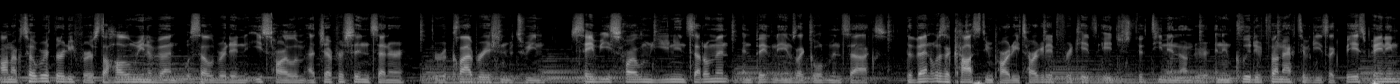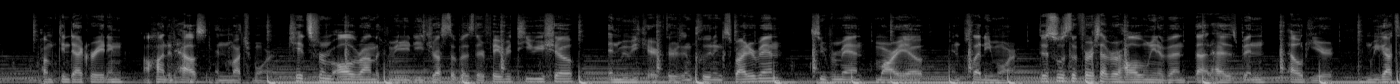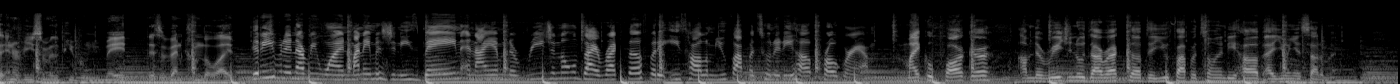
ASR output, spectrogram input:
On October 31st, a Halloween event was celebrated in East Harlem at Jefferson Center through a collaboration between Save East Harlem Union Settlement and big names like Goldman Sachs. The event was a costume party targeted for kids ages 15 and under and included fun activities like face painting, pumpkin decorating, a haunted house, and much more. Kids from all around the community dressed up as their favorite TV show and movie characters, including Spider-Man, Superman, Mario, and plenty more. This was the first ever Halloween event that has been held here, and we got to interview some of the people who made this event come to life. Good evening, everyone. My name is Janice Bain, and I am the Regional Director for the East Harlem Youth Opportunity Hub program. Michael Parker, I'm the Regional Director of the Youth Opportunity Hub at Union Settlement.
